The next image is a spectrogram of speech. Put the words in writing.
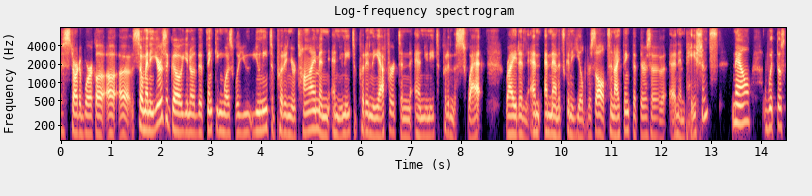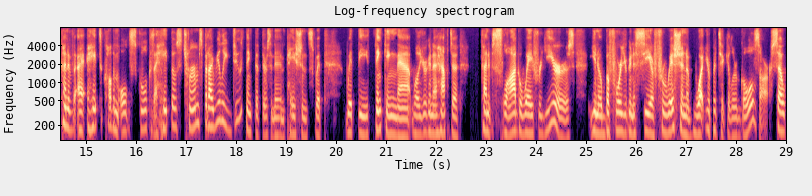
started work uh, uh, uh, so many years ago, you know, the thinking was, well, you you need to put in your time and and you need to put in the effort and and you need to put in the sweat, right? And and and then it's going to yield results. And I think that there's a an impatience now with those kind of I hate to call them old school because I hate those terms, but I really do think that there's an impatience with with the thinking that well, you're going to have to kind of slog away for years, you know, before you're going to see a fruition of what your particular goals are. So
